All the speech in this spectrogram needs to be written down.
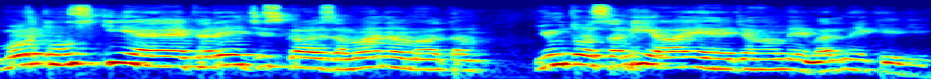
मौत उसकी है, करे जिसका जमाना मातम। यूँ तो सभी आए हैं जहाँ में मरने के लिए।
